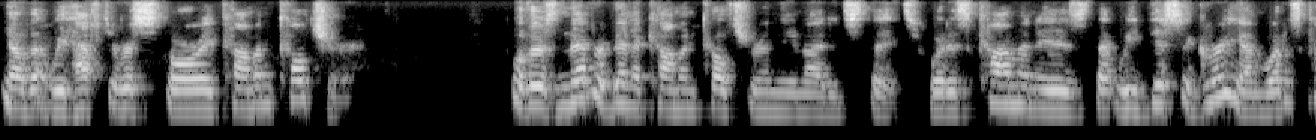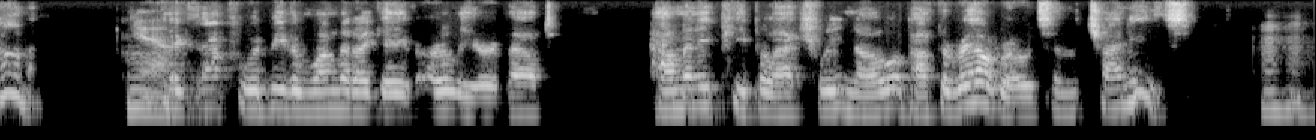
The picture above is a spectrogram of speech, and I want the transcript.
you know, that we have to restore a common culture. Well, there's never been a common culture in the United States. What is common is that we disagree on what is common. Yeah. An example would be the one that I gave earlier about how many people actually know about the railroads and the Chinese. Mm-hmm.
